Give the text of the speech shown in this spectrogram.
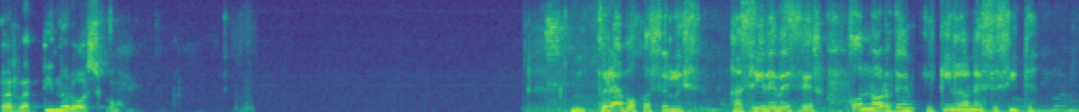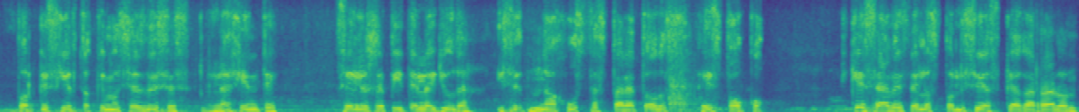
a Ratín Orozco. Bravo, José Luis. Así debe ser, con orden y quien lo necesite. Porque es cierto que muchas veces la gente se les repite la ayuda y se, no ajustas para todos. Es poco. ¿Qué sabes de los policías que agarraron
